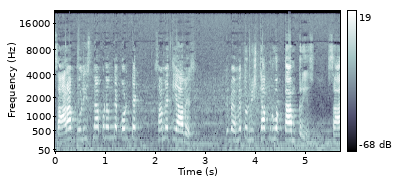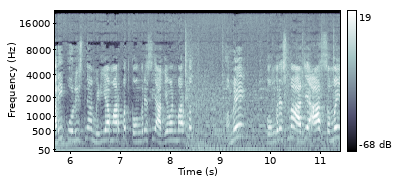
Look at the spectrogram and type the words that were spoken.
સારા પોલીસના પણ અમને કોન્ટેક્ટ સામેથી આવે છે કે ભાઈ અમે તો નિષ્ઠાપૂર્વક કામ કરીએ છીએ. સારી પોલીસને આ મીડિયા મારફત, કોંગ્રેસી આગેવાન મારફત અમે કોંગ્રેસમાં આજે આ સમય,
